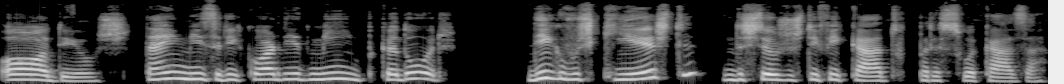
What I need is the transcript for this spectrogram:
Ó oh Deus, tem misericórdia de mim, pecador. Digo-vos que este desceu justificado para a sua casa,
